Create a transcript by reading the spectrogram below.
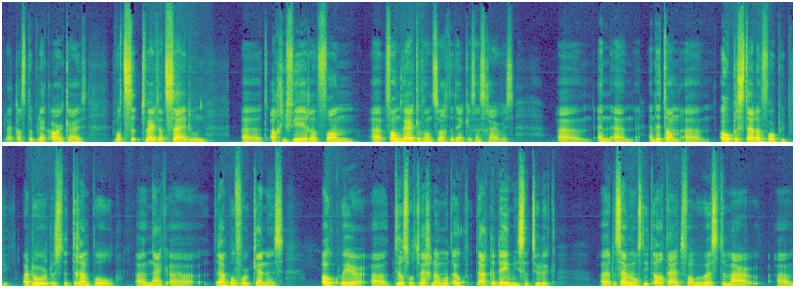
Plek als de Black Archives, wat ze- het werk dat zij doen, eh, het archiveren van, eh, van werken van zwarte denkers en schrijvers. eh, en, en, en dit dan openstellen voor publiek, waardoor dus de drempel, naar, drempel voor kennis ook weer deels wordt weggenomen. Want ook de academie is natuurlijk, daar zijn we ons niet altijd van bewust, maar ehm,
